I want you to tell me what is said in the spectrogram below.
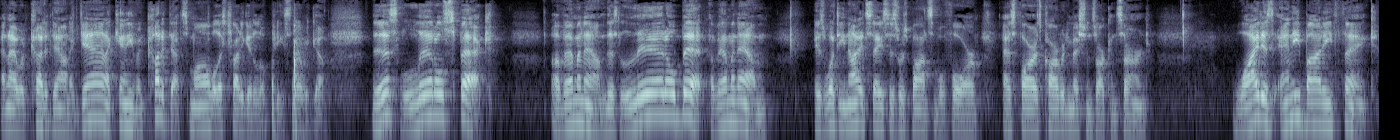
and I would cut it down again. I can't even cut it that small, Well, let's try to get a little piece. There we go. This little speck of M&M, this little bit of M&M is what the United States is responsible for as far as carbon emissions are concerned. Why does anybody think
